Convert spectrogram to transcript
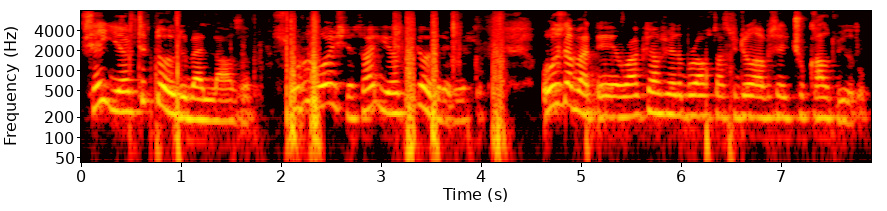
Şey yaratık da öldürmen lazım. Sorun o işte. Sen yaratık öldüremiyorsun. O yüzden ben e, Minecraft ya da Brawl Stars videolarımı seni çok almıyorum.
